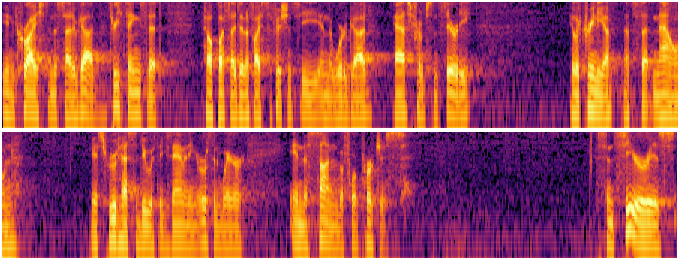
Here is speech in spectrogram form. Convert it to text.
in Christ in the sight of God. Three things that help us identify sufficiency in the Word of God as from sincerity. Eilikrenia, that's that noun. Its root has to do with examining earthenware in the sun before purchase. Sincere is,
